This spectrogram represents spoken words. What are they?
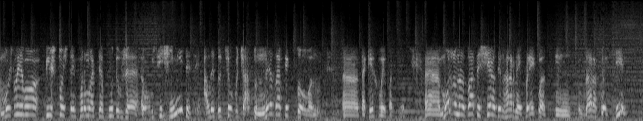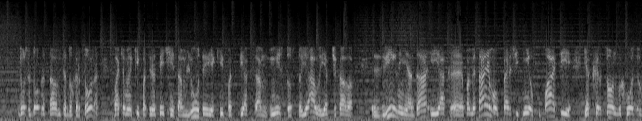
можливо, більш точна інформація буде вже у січні місяці, але до цього часу не зафіксовано е, таких випадків. Е, можу назвати ще один гарний приклад. Зараз ми всі дуже добре ставимося до Херсона. Бачимо, які патріотичні там люди, які як там місто стояло, як чекало звільнення. Да? І як е, пам'ятаємо, в перші дні окупації, як Херсон виходив,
